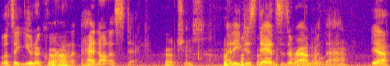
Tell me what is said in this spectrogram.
Well, it's a unicorn Uh-huh. on a head on a stick, Oh, jeez. and he just dances around with that. Yeah,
